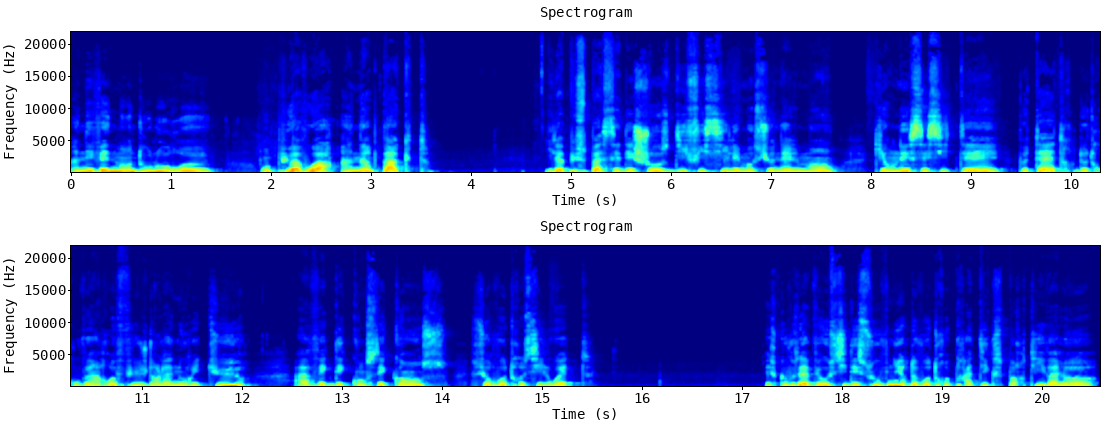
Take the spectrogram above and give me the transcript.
un événement douloureux ont pu avoir un impact il a pu se passer des choses difficiles émotionnellement qui ont nécessité peut-être de trouver un refuge dans la nourriture avec des conséquences sur votre silhouette. Est-ce que vous avez aussi des souvenirs de votre pratique sportive alors?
